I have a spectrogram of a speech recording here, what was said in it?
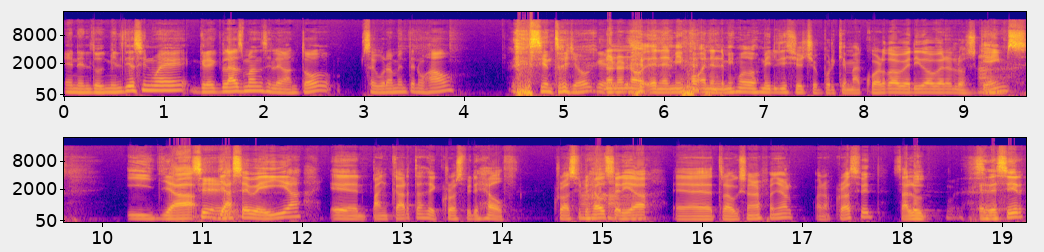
en el 2019 Greg Glassman se levantó, seguramente enojado. Siento yo que... No, no, no, en el mismo, en el mismo 2018, porque me acuerdo haber ido a ver los Ah. games y ya, Sí, ya eh. se veía en pancartas de CrossFit Health. CrossFit Ajá. Health sería, eh, traducción al español, bueno, CrossFit, salud. Sí. Es decir,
